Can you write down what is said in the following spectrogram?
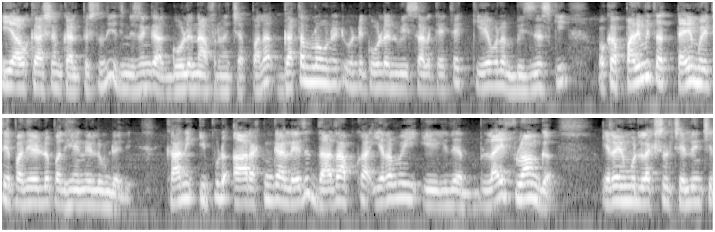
ఈ అవకాశం కల్పిస్తుంది. ఇది నిజంగా గోల్డెన్ ఆఫర్ అని చెప్పాలా. గతంలో ఉన్నటువంటి గోల్డెన్ వీసాలకైతే కేవలం బిజినెస్కి ఒక పరిమిత టైం అయితే పదిహేళ్ళు పదిహేను ఏళ్ళు ఉండేది. కానీ ఇప్పుడు ఆ రకంగా లేదు. దాదాపుగా ఇరవై ఇది లైఫ్ లాంగ్ ఇరవై మూడు లక్షలు చెల్లించి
